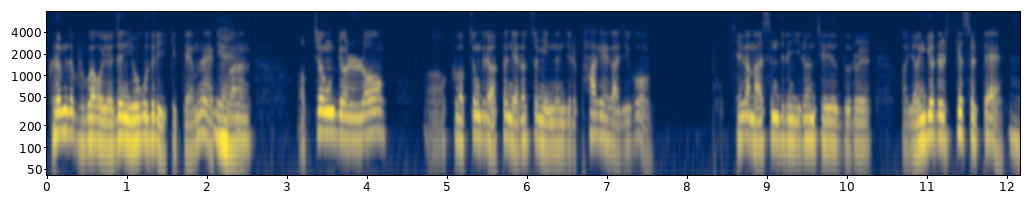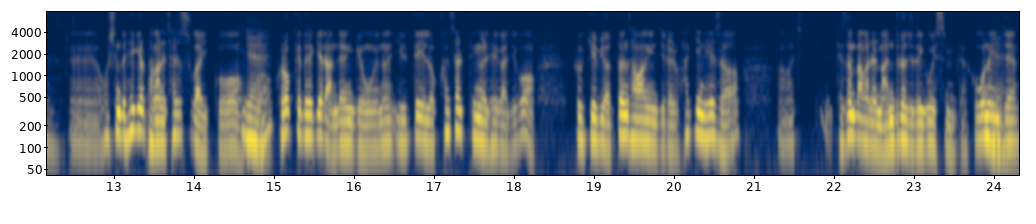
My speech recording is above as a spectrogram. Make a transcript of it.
그럼에도 불구하고 여전히 요구들이 있기 때문에 예. 그거는 예. 업종별로 어, 그 업종들의 어떤 예로점이 있는지를 파악해 가지고 제가 말씀드린 이런 제도들을 어, 연결을 시켰을 때 음. 에, 훨씬 더 해결 방안을 찾을 수가 있고 예. 어, 그렇게도 해결 안 되는 경우에는 일대일로 컨설팅을 해 가지고 그 기업이 어떤 상황인지를 확인해서 어, 개선 방안을 만들어 드리고 있습니다. 그거는 예. 이제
